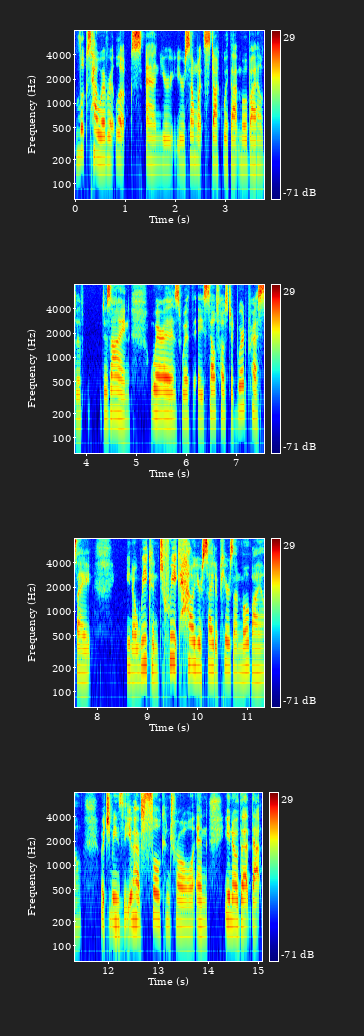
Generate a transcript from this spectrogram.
looks however it looks, and you're you're somewhat stuck with that mobile de- design. Whereas with a self-hosted WordPress site, you know we can tweak how your site appears on mobile which means that mm. you have full control and you know that that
